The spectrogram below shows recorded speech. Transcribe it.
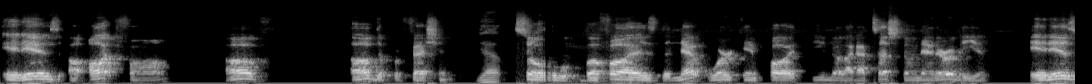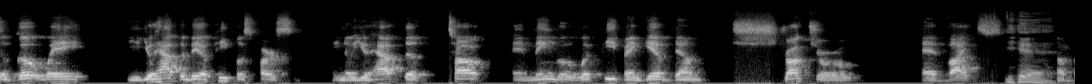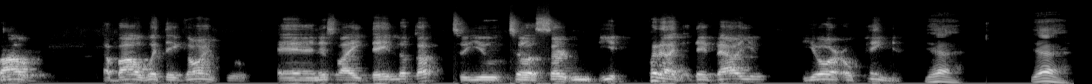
it is an art form of of the profession Yep. So, but far as the networking part, you know, like I touched on that earlier, it is a good way. You, you have to be a people's person. You know, you have to talk and mingle with people and give them structural advice. Yeah. About about what they're going through, and it's like they look up to you to a certain. Put it like they value your opinion. Yeah. Yeah.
